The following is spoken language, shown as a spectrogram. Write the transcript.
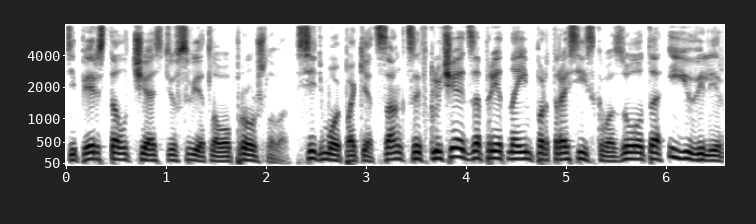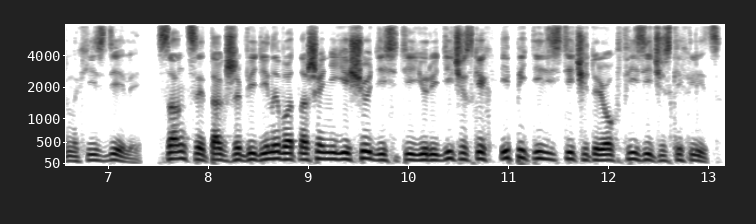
теперь стал частью светлого прошлого. Седьмой пакет санкций включает запрет на импорт российского золота и ювелирных изделий. Санкции также введены в отношении еще 10 юридических и 54 физических лиц.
